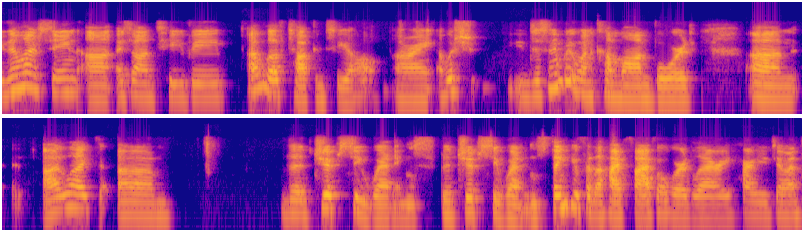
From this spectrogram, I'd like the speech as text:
You know what I've seen? Uh, it's on TV. I love talking to y'all. All right. I wish. Does anybody want to come on board? Um, I like um, the gypsy weddings. The gypsy weddings. Thank you for the high five award, Larry. How are you doing?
